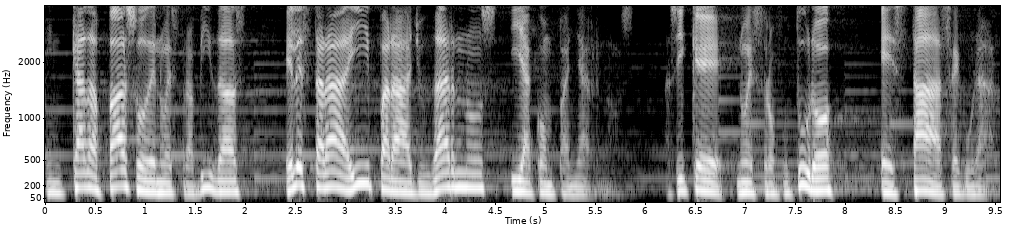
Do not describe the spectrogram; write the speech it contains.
En cada paso de nuestras vidas, Él estará ahí para ayudarnos y acompañarnos. Así que nuestro futuro está asegurado.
